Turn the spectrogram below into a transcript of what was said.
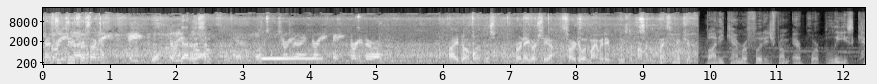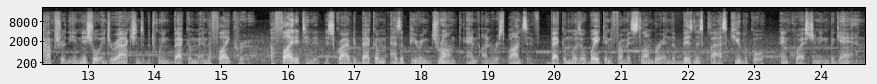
Can I speak to you for a second? Yeah. Yeah, listen. 393-830. How you doing, bud? Rene Garcia, Sergeant with Miami-Dade Police Department. Nice to meet you. Body camera footage from airport police captured the initial interactions between Beckham and the flight crew. A flight attendant described Beckham as appearing drunk and unresponsive. Beckham was awakened from his slumber in the business class cubicle and questioning began.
